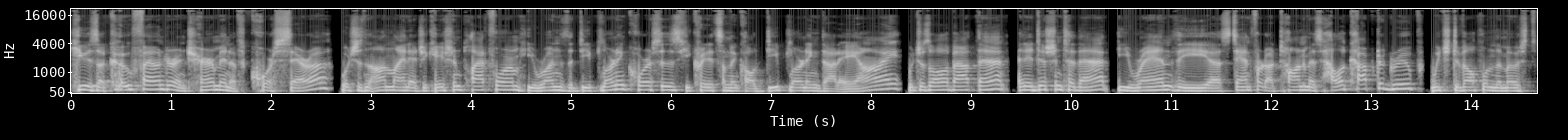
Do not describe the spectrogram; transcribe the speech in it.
He is a co-founder and chairman of Coursera, which is an online education platform. He runs the deep learning courses. He created something called deeplearning.ai, which is all about that. In addition to that, he ran the uh, Stanford Autonomous Helicopter Group, which developed one of the most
